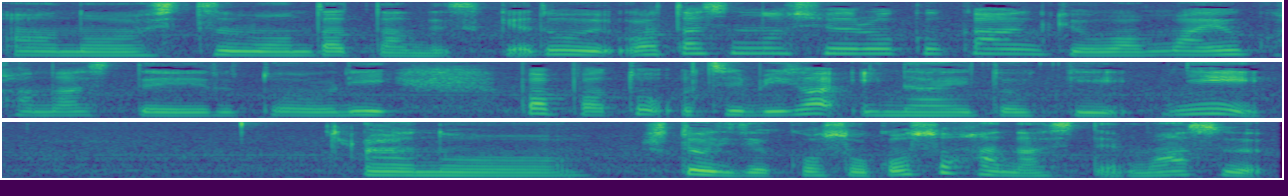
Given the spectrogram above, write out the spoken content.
あの質問だったんですけど私の収録環境はまあよく話している通りパパとおちびがいない時にあの一人でこそこそ話してます。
